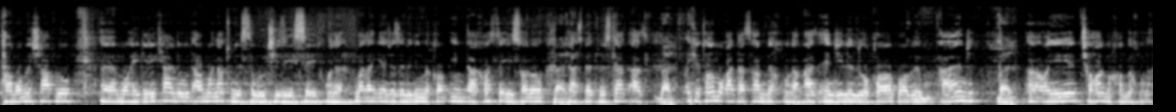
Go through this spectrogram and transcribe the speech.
تمام شب رو ماهیگیری کرده بود اما نتونسته بود چیزی سیر کنه من اگه اجازه بدین می‌خوام این درخواست عیسی رو بله. پتروس کرد از بله. کتاب مقدس هم بخونم از انجیل لوقا باب پنج بله. آیه چهار می‌خوام بخونم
